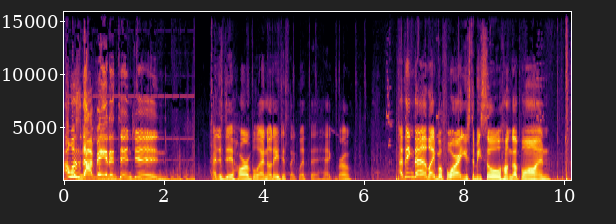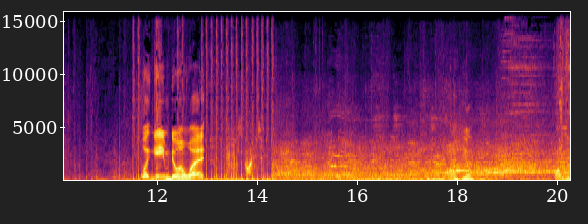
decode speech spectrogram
I was not paying attention! I just did horrible. I know they just like, what the heck, bro? I think that, like, before I used to be so hung up on what game doing what. Thank you. For you.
